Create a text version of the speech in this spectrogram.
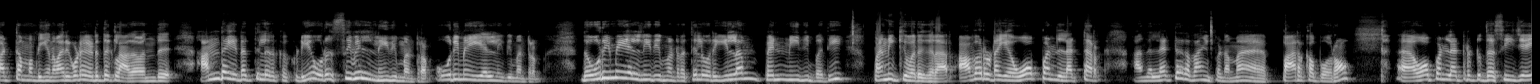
வட்டம் அப்படிங்கிற மாதிரி கூட எடுத்துக்கலாம். அதை வந்து அந்த இடத்தில் இருக்கக்கூடிய ஒரு சிவில் நீதிமன்றம் உரிமையியல் நீதிமன்றம். இந்த உரிமையியல் நீதிமன்றத்தில் ஒரு இளம் பெண் நீதிபதி பணிக்கு வருகிறார். அவருடைய ஓப்பன் லெட்டர் அந்த லெட்டரை தான் இப்போ நம்ம பார்க்க போகிறோம் open letter to the CJ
